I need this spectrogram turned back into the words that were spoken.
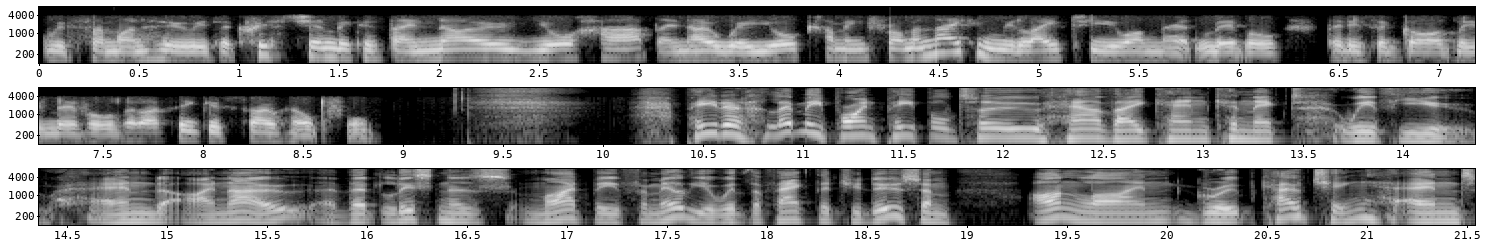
with someone who is a Christian because they know your heart, they know where you're coming from, and they can relate to you on that level that is a godly level that I think is so helpful. Petra, let me point people to how they can connect with you. And I know that listeners might be familiar with the fact that you do some online group coaching and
